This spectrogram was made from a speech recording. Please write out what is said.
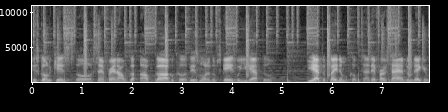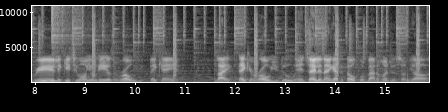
is gonna catch uh, San Fran off, off guard because it's one of them schemes where you have to you have to play them a couple times. That first time, dude, they can really get you on your heels and roll you. They can. Like, they can roll you, dude. And Jalen ain't got to throw for about 100 and some yards.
